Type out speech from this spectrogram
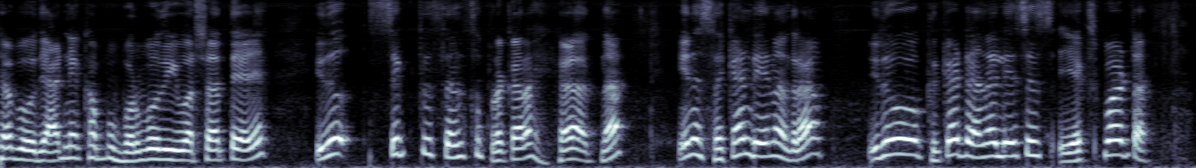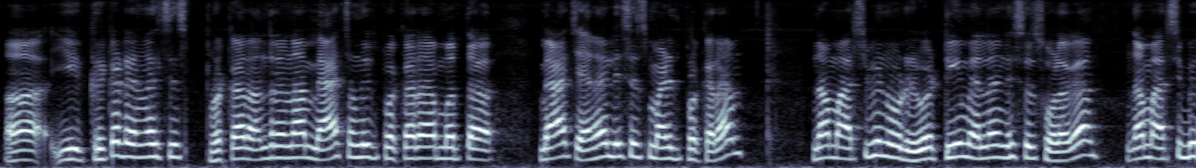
ಹೇಳ್ಬೋದು ಎರಡನೇ ಕಪ್ ಬರ್ಬೋದು ಈ ವರ್ಷ ಅಂತೇಳಿ ಇದು ಸಿಕ್ಸ್ತ್ ಸೆನ್ಸ್ ಪ್ರಕಾರ ಹೇಳತ್ನ. ಇನ್ನು ಸೆಕೆಂಡ್ ಏನಂದ್ರೆ, ಇದು ಕ್ರಿಕೆಟ್ ಅನಾಲಿಸಿಸ್ ಎಕ್ಸ್ಪರ್ಟ್ ಈ ಕ್ರಿಕೆಟ್ ಅನಾಲಿಸಿಸ್ ಪ್ರಕಾರ ಅಂದ್ರೆ ನಾ ಮ್ಯಾಚ್ ನೋಡಿದ ಪ್ರಕಾರ ಮತ್ತು ಮ್ಯಾಚ್ ಅನಾಲಿಸಿಸ್ ಮಾಡಿದ ಪ್ರಕಾರ ನಮ್ಮ ಆರ್ ಸಿ ಬಿ ನೋಡ್ರಿ, ಇವಾಗ ಟೀಮ್ ಅನಾಲಿಸಿಸ್ ಒಳಗೆ. ನಮ್ಮ R C B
